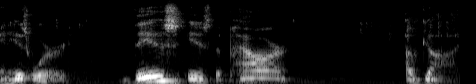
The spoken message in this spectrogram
in His Word, this is the power of God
